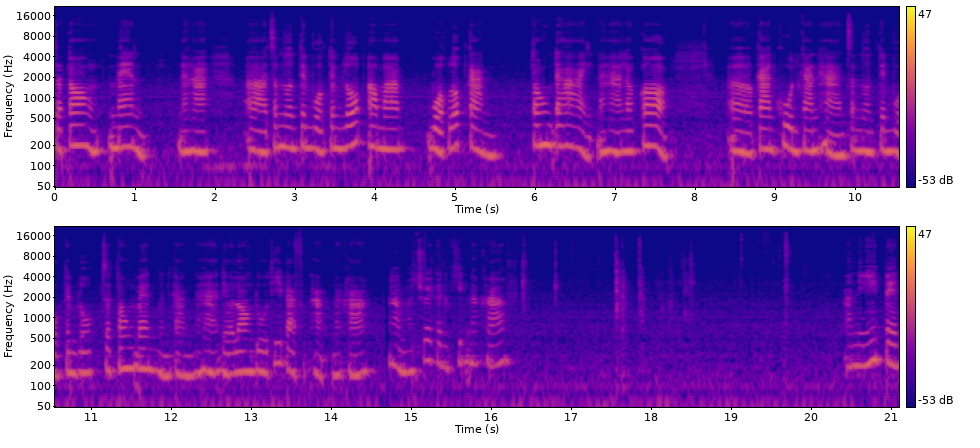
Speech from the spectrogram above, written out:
จะต้องแม่นนะคะจำนวนเต็มบวกเต็มลบเอามาบวกลบกันต้องได้นะคะแล้วก็การคูณการหารจำนวนเต็มบวกเต็มลบจะต้องแม่นเหมือนกันนะคะเดี๋ยวลองดูที่แบบฝึกหัดนะคะะมาช่วยกันคิดนะคะ อันนี้เป็น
